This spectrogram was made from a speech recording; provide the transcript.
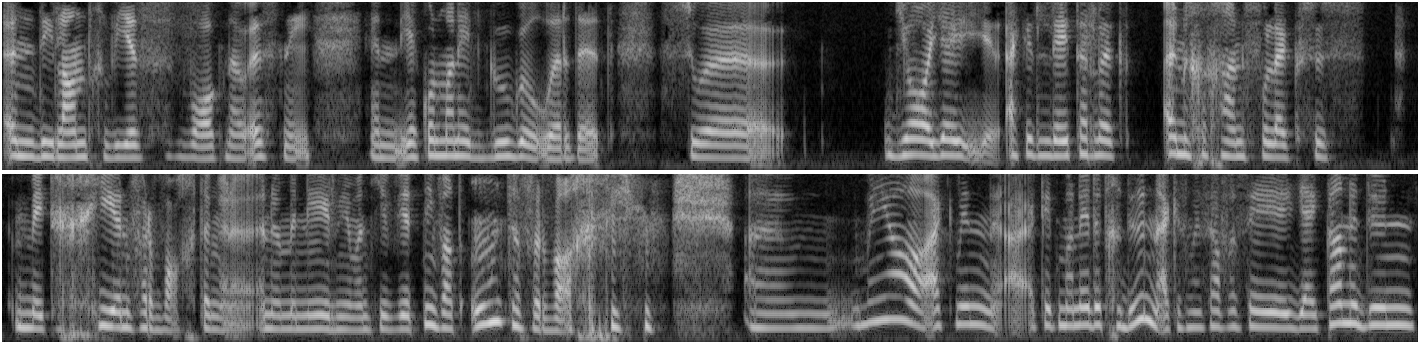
in die land gewees waar ek nou is nie en jy kon maar net Google oor dit. So ja, jy ek het letterlik ingegaan voel ek soos met geen verwagtinge in 'n manier nie want jy weet nie wat om te verwag nie. Ehm um, maar ja, ek meen ek het maar net dit gedoen. Ek het myself gesê jy kan dit doen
